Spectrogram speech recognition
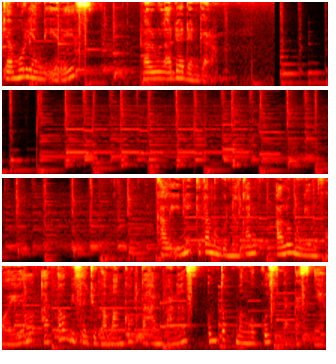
jamur yang diiris, lalu lada dan garam. Kali ini kita menggunakan aluminium foil atau bisa juga mangkok tahan panas untuk mengukus pepesnya.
